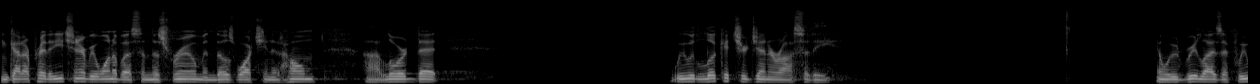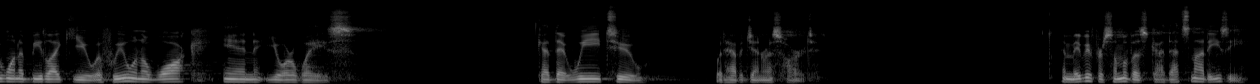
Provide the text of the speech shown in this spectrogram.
And God, I pray that each and every one of us in this room and those watching at home, uh, Lord, that we would look at your generosity and we would realize if we want to be like you, if we want to walk in your ways, God, that we too would have a generous heart. And maybe for some of us, God, that's not easy.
